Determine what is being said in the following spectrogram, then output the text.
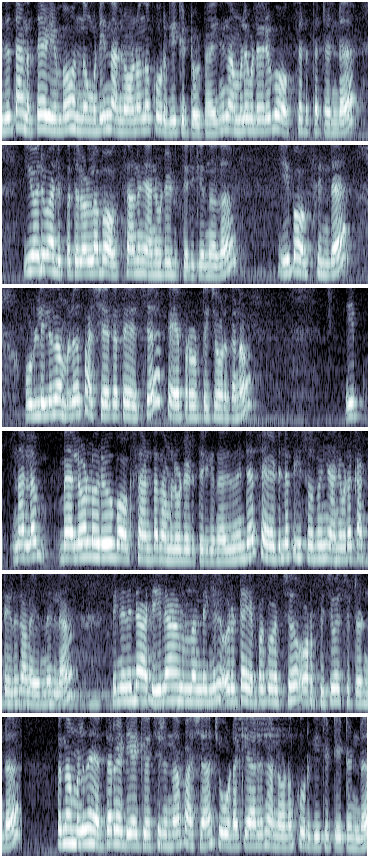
ഇത് തണുത്ത് കഴിയുമ്പോൾ ഒന്നും കൂടി നല്ലോണം ഒന്ന് കുറുകി കിട്ടും കേട്ടോ ഇനി നമ്മളിവിടെ ഒരു ബോക്സ് എടുത്തിട്ടുണ്ട്. ഈ ഒരു വലിപ്പത്തിലുള്ള ബോക്സാണ് ഞാനിവിടെ എടുത്തിരിക്കുന്നത്. ഈ ബോക്സിന്റെ ഉള്ളിൽ നമ്മൾ പശയൊക്കെ തേച്ച് പേപ്പർ ഒട്ടിച്ച് കൊടുക്കണം. ഈ നല്ല ബലമുള്ളൊരു ബോക്സാണ് നമ്മളിവിടെ എടുത്തിരിക്കുന്നത്. ഇതിന്റെ സൈഡിലെ പീസൊന്നും ഞാനിവിടെ കട്ട് ചെയ്ത് കളയുന്നില്ല. പിന്നെ ഇതിന്റെ അടിയിലാണെന്നുണ്ടെങ്കിൽ ഒരു ടേപ്പൊക്കെ വെച്ച് ഉറപ്പിച്ച് വെച്ചിട്ടുണ്ട്. ഇപ്പം നമ്മൾ നേരത്തെ റെഡിയാക്കി വെച്ചിരുന്ന പശ ചൂടൊക്കെ ആറി നല്ലോണം കുറുകി കിട്ടിയിട്ടുണ്ട്.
